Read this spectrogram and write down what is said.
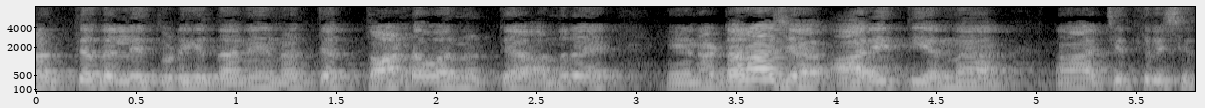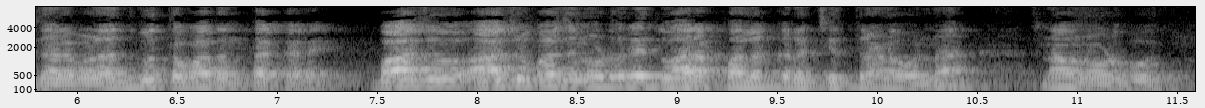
ನೃತ್ಯದಲ್ಲಿ ತೊಡಗಿದ್ದಾನೆ. ನೃತ್ಯ, ತಾಂಡವ ನೃತ್ಯ ಅಂದ್ರೆ ನಟರಾಜ ಆ ರೀತಿಯನ್ನ ಚಿತ್ರಿಸಿದ್ದಾರೆ. ಬಹಳ ಅದ್ಭುತವಾದಂತ ಕಲೆ. ಬಾಜು, ಆಜು ಬಾಜು ನೋಡಿದ್ರೆ ದ್ವಾರಪಾಲಕರ ಚಿತ್ರಣವನ್ನ ನಾವು ನೋಡಬಹುದು.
